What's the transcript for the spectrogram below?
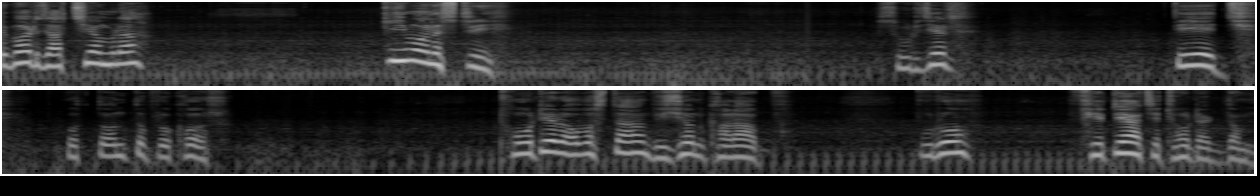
এবার যাচ্ছি আমরা কি মনেস্ট্রি সূর্যের তেজ অত্যন্ত প্রখর। ঠোঁটের অবস্থা ভীষণ খারাপ। পুরো ফেটে আছে ঠোঁট একদম।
